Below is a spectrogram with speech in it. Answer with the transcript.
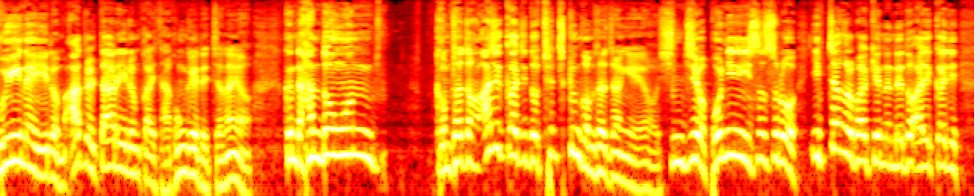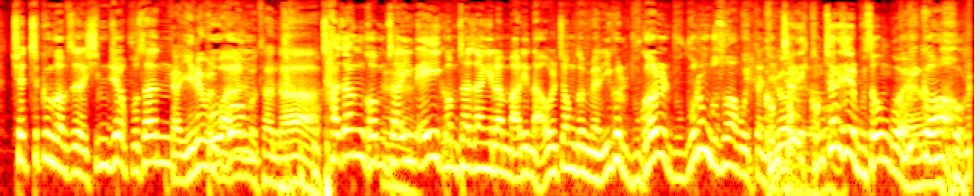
부인의 이름, 아들, 딸의 이름까지 다 공개됐잖아요. 근데 한동훈 검사장 아직까지도 최측근 검사장이에요. 심지어 본인이 스스로 입장을 밝혔는데도 아직까지 최측근 검사장, 심지어 부산 그러니까 이름을 말하지 못한다. 차장 검사인 A 검사장이란 말이 나올 정도면 이걸 누가를 누구를 무서워하고 있다는 검찰이 얘기예요. 검찰이 제일 무서운 거예요. 그러니까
